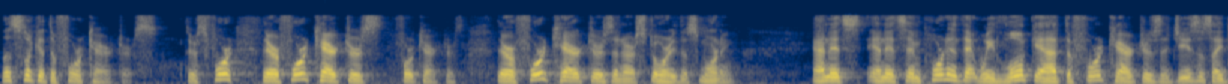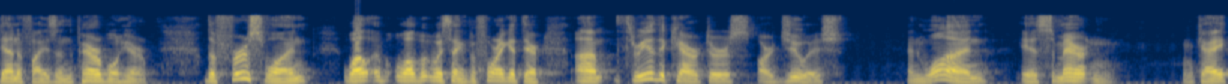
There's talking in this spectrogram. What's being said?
Let's look at the four characters. There's four. There are four characters. Four characters. There are four characters in our story this morning. And it's, and it's important that we look at the four characters that Jesus identifies in the parable here. The first one, well, well, we're saying before I get there, um, three of the characters are Jewish, and one is Samaritan. Okay?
